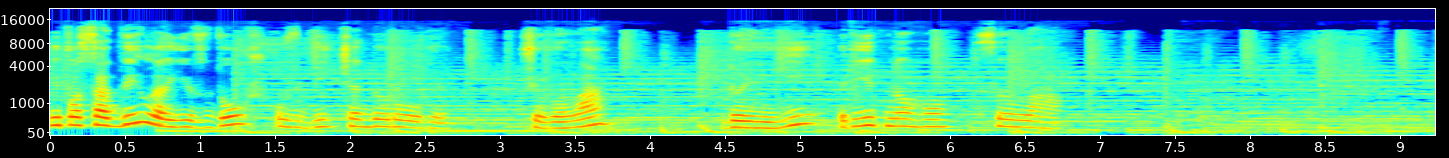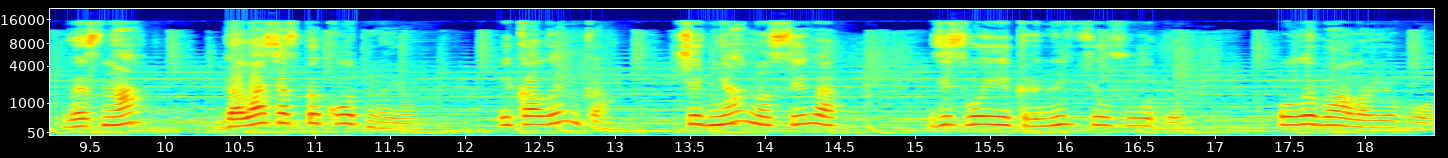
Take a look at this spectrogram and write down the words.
і посадила її вздовж узбіччя дороги, що вела до її рідного села. Весна далася спекотною, і калинка щодня носила зі своєї криниці воду, поливала його,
